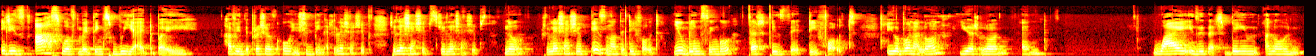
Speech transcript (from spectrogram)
It is us who have made things weird by having the pressure of, oh, you should be in a relationship. Relationships, relationships. No, relationship is not the default. You being single, that is the default. You were born alone, you're alone. And why is it that being alone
